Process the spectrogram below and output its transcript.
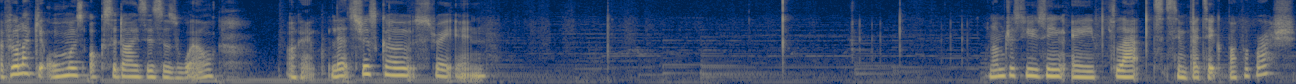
I feel like it almost oxidizes as well. Okay, let's just go straight in. And I'm just using a flat synthetic buffer brush.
